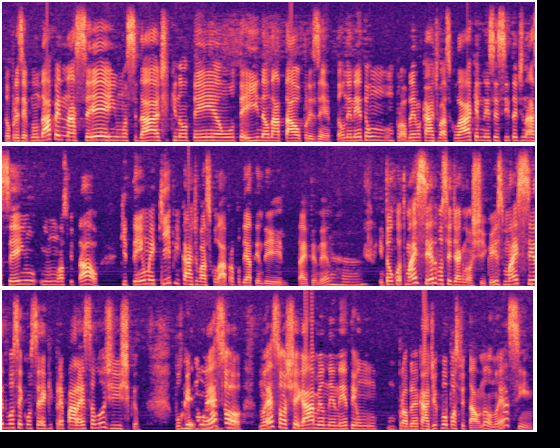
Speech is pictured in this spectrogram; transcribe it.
Então, por exemplo, não dá para ele nascer em uma cidade que não tenha um UTI neonatal, por exemplo. Então, o neném tem um, um problema cardiovascular que ele necessita de nascer em um, em um hospital que tem uma equipe cardiovascular para poder atender ele, tá entendendo? Uhum. Então, quanto mais cedo você diagnostica isso, mais cedo você consegue preparar essa logística. Porque uhum. não é só não é só chegar, ah, meu neném tem um, um problema cardíaco, vou para o hospital. Não, não é assim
